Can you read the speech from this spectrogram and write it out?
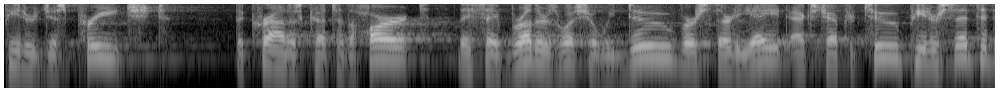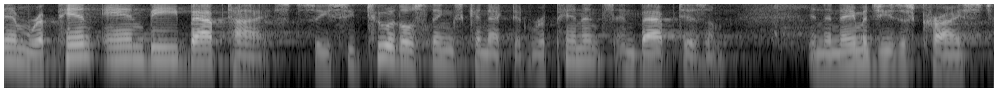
Peter just preached. The crowd is cut to the heart. They say, Brothers, what shall we do? Verse 38, Acts chapter 2. Peter said to them, Repent and be baptized. So you see two of those things connected repentance and baptism. In the name of Jesus Christ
